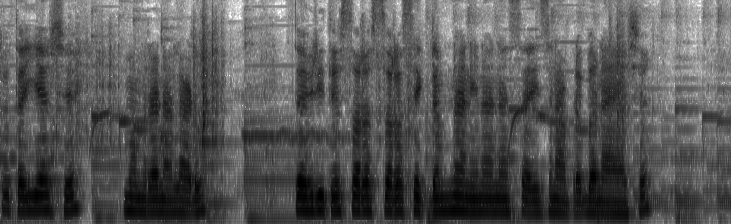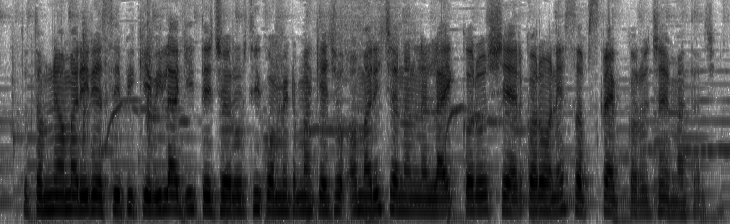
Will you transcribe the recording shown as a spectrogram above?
તો તૈયાર છે મમરાના લાડુ. તો એવી રીતે સરસ સરસ એકદમ નાની નાના સાઇઝના આપણે બનાવ્યા છે. તો તમને અમારી રેસીપી કેવી લાગી તે જરૂરથી કોમેન્ટમાં કહેજો. અમારી ચેનલને લાઇક કરો શેર કરો અને સબસ્ક્રાઈબ કરો. જય માતાજી.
